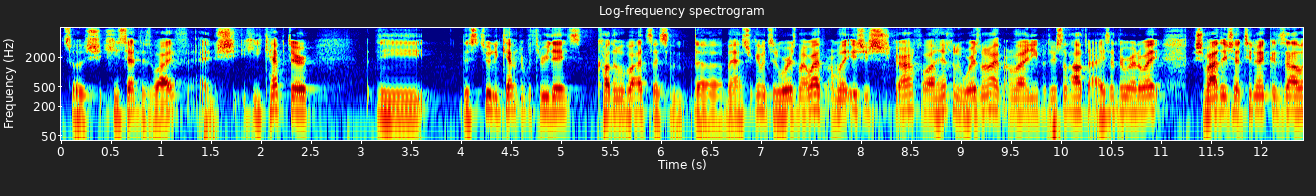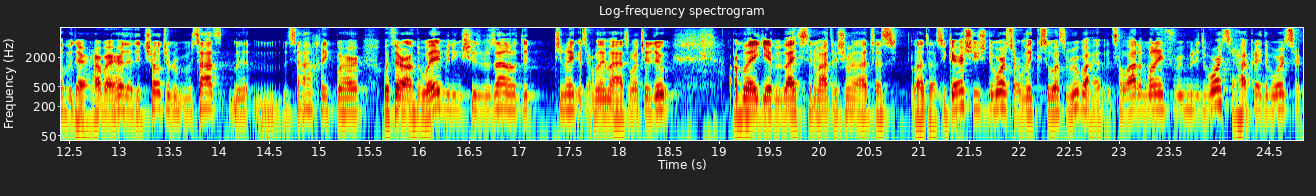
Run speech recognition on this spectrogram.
So he sent his wife, and she, he kept her. The the student kept her for three days. Him. So the, the master came and said, "Where's my wife?" "Where's my wife?" "I need to put her out there." I sent her right away. However, I heard that the children were with her on the way, meaning she was with the like, "What I do?" Like, "Gave advice to the She should divorce her. I'm like, "Because it wasn't rubai. It's a lot of money for me to divorce her. How could I divorce her?"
